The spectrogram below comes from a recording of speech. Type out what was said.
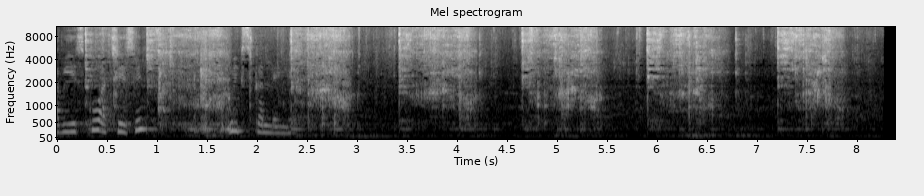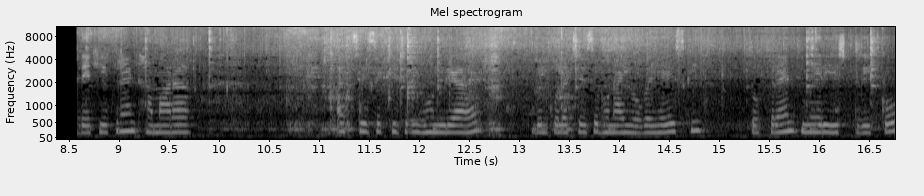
अब इसको अच्छे से मिक्स कर लेंगे। देखिए फ्रेंड, हमारा अच्छे से खिचड़ी भुन गया है। बिल्कुल अच्छे से भुनाई हो गई है इसकी। तो फ्रेंड, मेरी इस ट्रिक को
